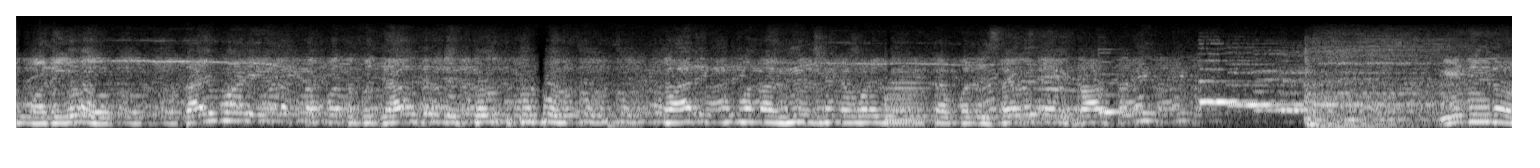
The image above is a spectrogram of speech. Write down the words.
ಕಲಾಭಿಮಾನಿಗಳು ದಯಮಾಡಿ ತಮ್ಮ ತಮ್ಮ ಜಾಗದಲ್ಲಿ ಕುಳಿತುಕೊಂಡು ಕಾರ್ಯಕ್ರಮನ ವೀಕ್ಷಣೆ ಮಾಡಬೇಕು ತಮ್ಮಲ್ಲಿ ಸೇವನೆ ಪ್ರಾರ್ಥನೆ. ಇನ್ನೇನು?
